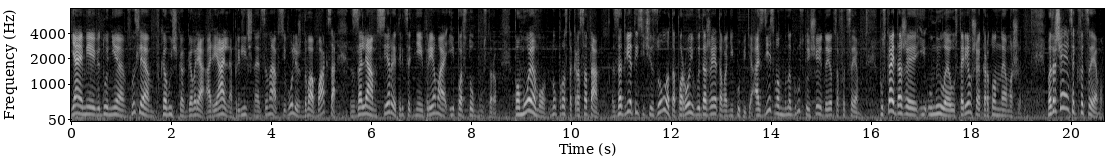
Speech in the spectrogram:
Я имею в виду не в смысле в кавычках говоря, а реально приличная цена. Всего лишь 2 бакса за лям серый, 30 дней према и по 100 бустеров. По-моему, ну просто красота. За 2000 золота порой вы даже этого не купите. А здесь вам в нагрузку еще и дается ФЦМ. Пускай даже и унылая устаревшая картонная машина. Возвращаемся к ФЦМу.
